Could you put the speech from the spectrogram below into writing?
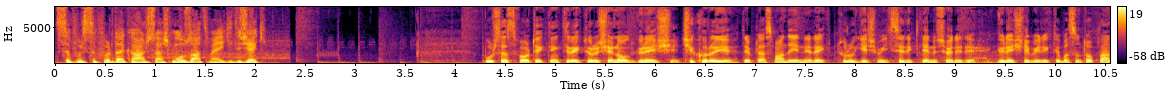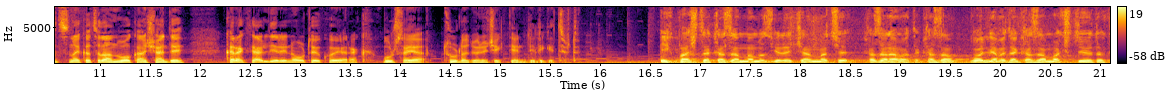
0-0'da karşılaşma uzatmaya gidecek. Bursa Spor Teknik Direktörü Şenol Güneş, Çikura'yı deplasmanda yenerek turu geçmek istediklerini söyledi. Güneş'le birlikte basın toplantısına katılan Volkan Şende, karakterlerini ortaya koyarak Bursa'ya turla döneceklerini dile getirdi. İlk maçta kazanmamız gereken maçı kazanamadık. Kazan, gol yemeden kazanmak istiyorduk.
